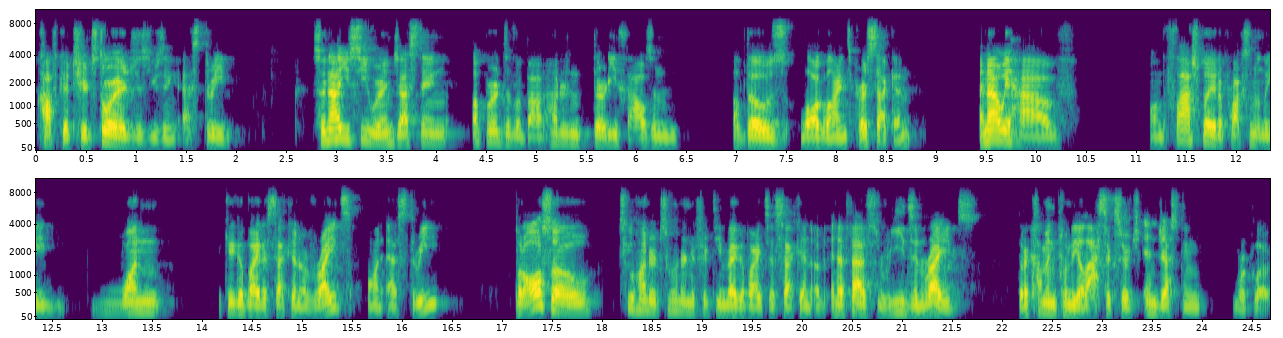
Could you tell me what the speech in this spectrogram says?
Kafka tiered storage is using S3. So now you see we're ingesting upwards of about 130,000 of those log lines per second. And now we have on the FlashBlade approximately one gigabyte a second of writes on S3, but also 200, 250 megabytes a second of NFS reads and writes that are coming from the Elasticsearch ingesting workload.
